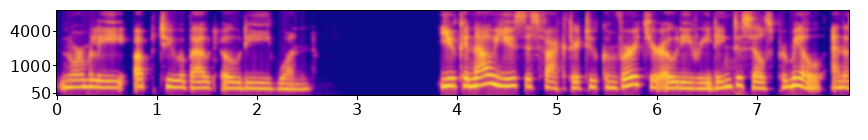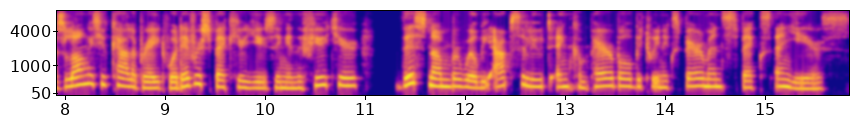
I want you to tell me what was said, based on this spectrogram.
normally up to about OD1. You can now use this factor to convert your OD reading to cells per mil, and as long as you calibrate whatever spec you're using in the future, this number will be absolute and comparable between experiments, specs, and years.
